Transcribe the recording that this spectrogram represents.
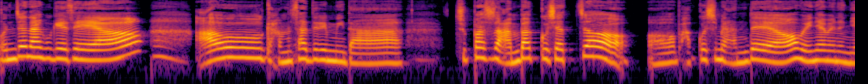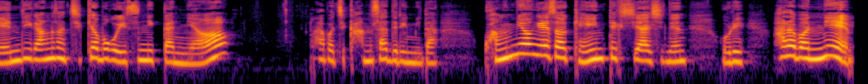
운전하고 계세요? 아우, 감사드립니다. 주파수 안 바꾸셨죠? 어, 바꾸시면 안 돼요. 왜냐면은 옌디가 항상 지켜보고 있으니까요. 할아버지 감사드립니다. 광명에서 개인 택시 하시는 우리 할아버님,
